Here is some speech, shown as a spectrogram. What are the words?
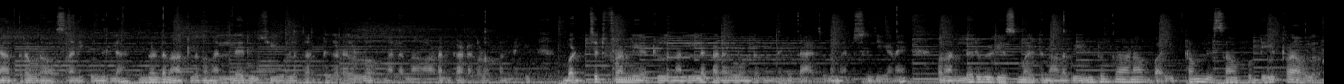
യാത്ര ഇവിടെ അവസാനിക്കുന്നില്ല. നിങ്ങളുടെ നാട്ടിലൊക്കെ നല്ല രുചിയുള്ള തട്ടുകടകളിലോ നല്ല നാടൻ കടകളോ ഒക്കെ ഉണ്ടെങ്കിൽ ബഡ്ജറ്റ് ഫ്രണ്ട്ലി ആയിട്ടുള്ള നല്ല കടകളുണ്ടെന്നുണ്ടെങ്കിൽ ഒന്ന് മെൻഷൻ ചെയ്യണേ. അപ്പോൾ നല്ലൊരു വീഡിയോസുമായിട്ട് നാളെ വീണ്ടും കാണാം. Bye from Nizam foodie traveller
